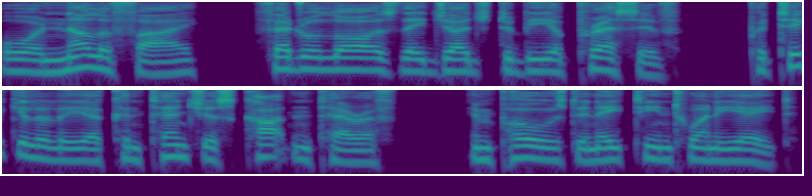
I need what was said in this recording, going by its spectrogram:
or nullify federal laws they judged to be oppressive, particularly a contentious cotton tariff imposed in 1828.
